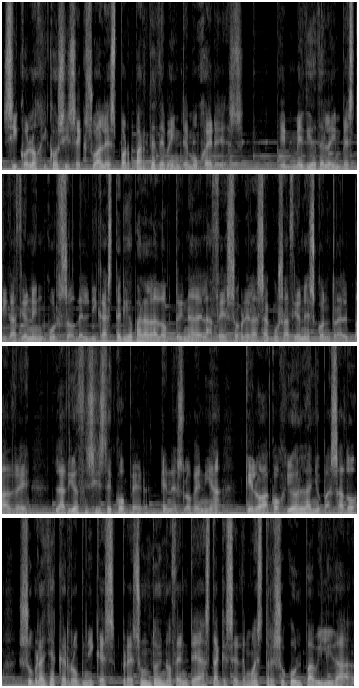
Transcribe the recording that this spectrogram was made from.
psicológicos y sexuales por parte de 20 mujeres. En medio de la investigación en curso del Dicasterio para la Doctrina de la Fe sobre las acusaciones contra el padre, la diócesis de Koper, en Eslovenia, que lo acogió el año pasado, subraya que Rupnik es presunto inocente hasta que se demuestre su culpabilidad.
